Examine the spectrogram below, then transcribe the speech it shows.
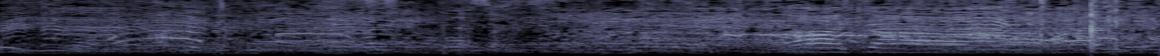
Ahí está. Ahí está.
